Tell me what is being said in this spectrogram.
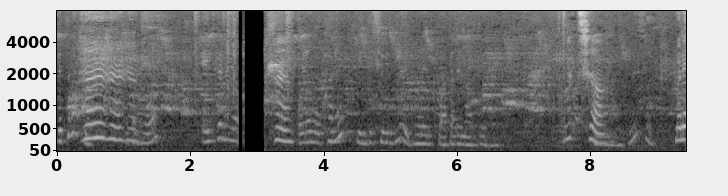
দেখতে পাচ্ছি হ্যাঁ হ্যাঁ হ্যাঁ। এইখানে হ্যাঁ। ওরা ওখানে তিনটে সিঁড়ি দিয়ে ঘরের পাতালে নামতে হয়। আচ্ছা। মানে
